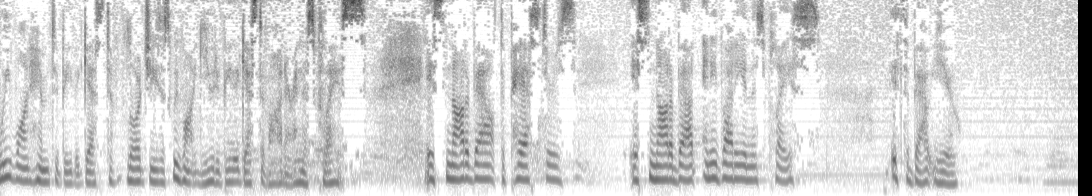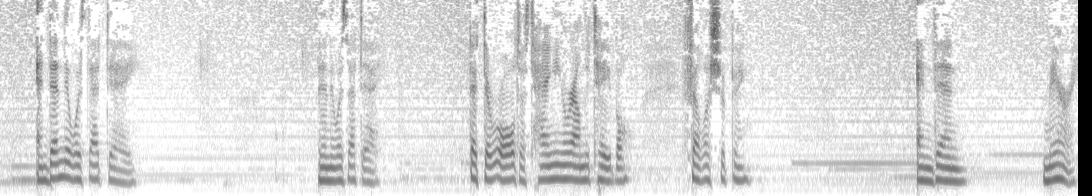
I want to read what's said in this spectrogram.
We want him to be the guest of Lord Jesus. We want you to be the guest of honor in this place. It's not about the pastors. It's not about anybody in this place. It's about you. And then there was that day. Then there was that day that they were all just hanging around the table, fellowshipping. And then Mary,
